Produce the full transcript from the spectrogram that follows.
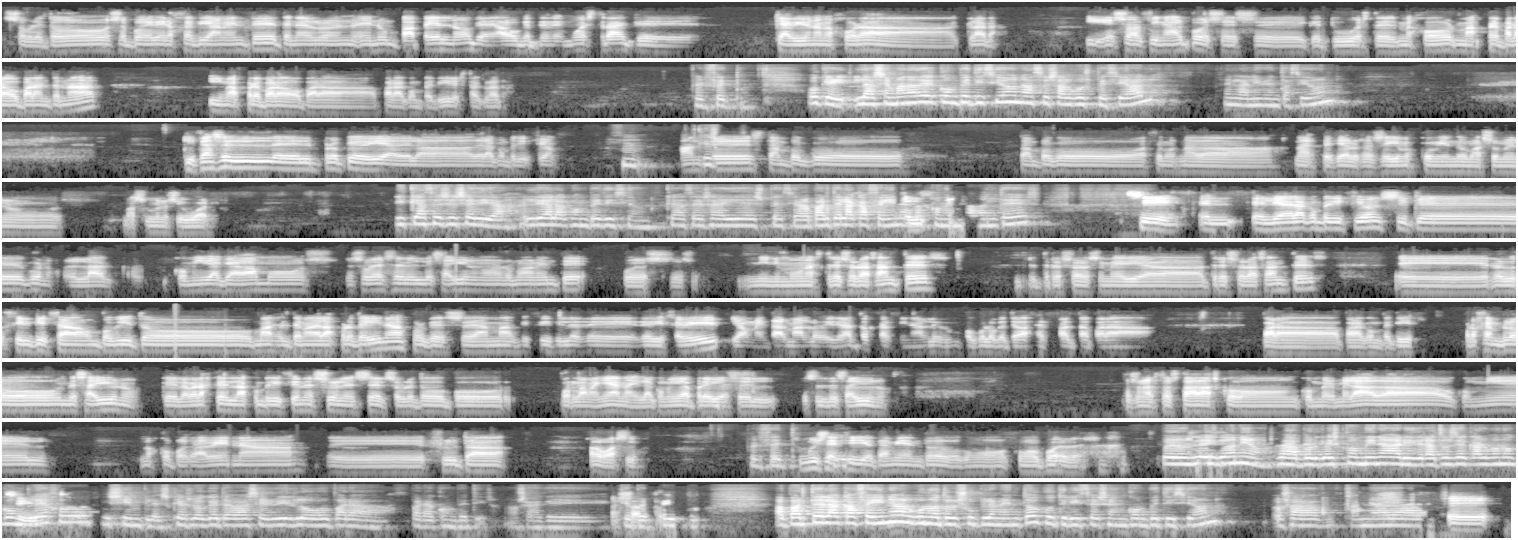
sobre todo se puede ver objetivamente, tenerlo en, un papel, ¿no? Que algo que te demuestra que, ha habido una mejora clara. Y eso al final, pues es eh, que tú estés mejor, más preparado para entrenar y más preparado para, para competir, está claro. Perfecto. Ok, ¿la semana de competición haces algo especial en la alimentación? Quizás el, propio día de la, competición. Hmm. Antes tampoco, tampoco hacemos nada, nada especial, o sea, seguimos comiendo más o menos, más o menos igual. ¿Y qué haces ese día, el día de la competición? ¿Qué haces ahí especial? Aparte de la cafeína, que has comentado antes. Sí, el, día de la competición sí que, bueno, la comida que hagamos, que suele ser el desayuno normalmente, pues mínimo unas tres horas antes, entre tres horas y media, tres horas antes. Eh, reducir quizá un poquito más el tema de las proteínas porque sean más difíciles de, digerir y aumentar más los hidratos, que al final es un poco lo que te va a hacer falta para, para, para competir. Por ejemplo, un desayuno, que la verdad es que las competiciones suelen ser, sobre todo por, por la mañana y la comida previa es el, es el desayuno. Pues unas tostadas con, mermelada o con miel, unos copos de avena, eh, fruta, algo así. Perfecto. Muy sencillo también todo, como, como puedes ver. Pero es lo idóneo, o sea, porque es combinar hidratos de carbono complejos y simples, que es lo que te va a servir luego para, competir. O sea, que, perfecto. Aparte de la cafeína, ¿algún otro suplemento que utilices en competición? O sea, cañada. Eh,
